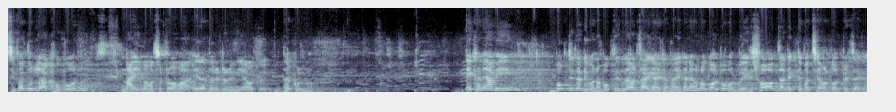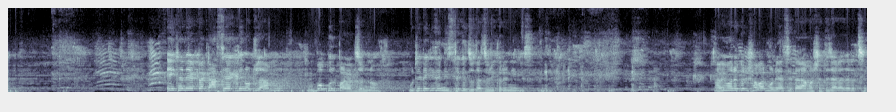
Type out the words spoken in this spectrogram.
সিফাতুল্লাহ, খোকন, নাইম, আমার ছোট মামা, এরা ধরে টরে নিয়ে আমাকে উদ্ধার করল। এখানে আমি বক্তৃতা দিব না, বক্তৃতা দেওয়ার জায়গা এটা না। এখানে হলো গল্প বলব, এই সব যা দেখতে পাচ্ছি আমার গল্পের জায়গা। এইখানে একটা গাছে একদিন উঠলাম বকুল পাড়ার জন্য। উঠে দেখি যে নিচ থেকে জুতা চুরি করে নিয়ে গেছে। আমি মনে করি সবার মনে আছে তারা আমার সাথে যারা যারা ছিল।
